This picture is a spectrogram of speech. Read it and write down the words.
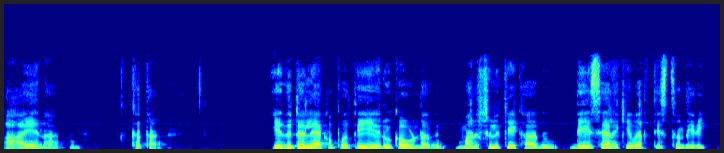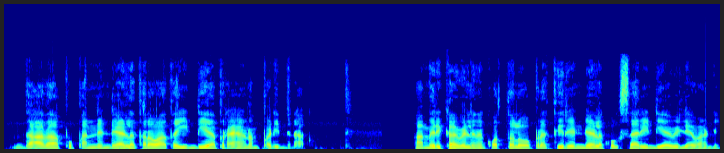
ఆయన కథ. ఎదుట లేకపోతే ఎరుక ఉండదు. మనుషులకే కాదు దేశాలకి వర్తిస్తుంది ఇది. దాదాపు పన్నెండేళ్ళ తర్వాత ఇండియా ప్రయాణం పడింది నాకు. అమెరికా వెళ్ళిన కొత్తలో ప్రతి రెండేళ్ళకు ఒకసారి ఇండియా వెళ్ళేవాడిని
